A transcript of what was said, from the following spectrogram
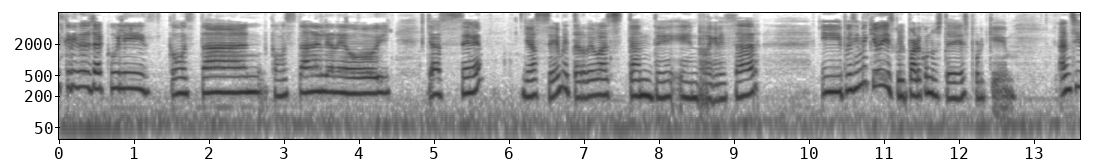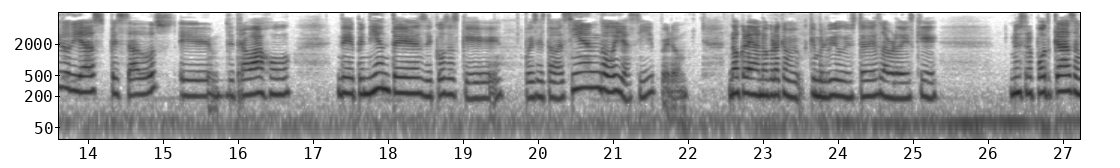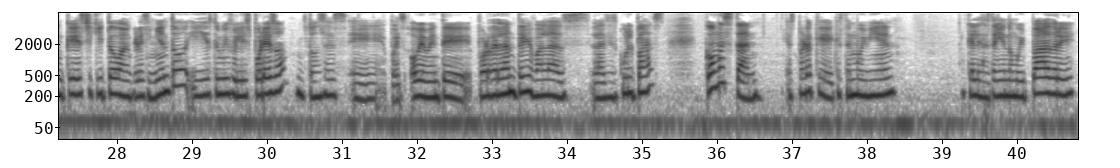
mis queridos Yakulis, ¿cómo están? ¿Cómo están el día de hoy? Ya sé, ya sé, me tardé bastante en regresar. Y pues sí me quiero disculpar con ustedes porque han sido días pesados eh, de trabajo, de pendientes, de cosas que pues estaba haciendo y así, pero no crean, no crean que me, que me olvido de ustedes. La verdad es que nuestro podcast, aunque es chiquito, va en crecimiento y estoy muy feliz por eso. Entonces, eh, pues obviamente por delante van las, las disculpas. ¿Cómo están? Espero que, estén muy bien, que les esté yendo muy padre,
